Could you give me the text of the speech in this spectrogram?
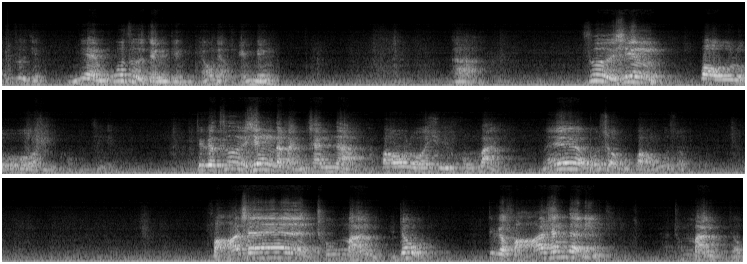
叫字经，念无字真经，渺渺明明，啊，自性包罗虚空界。这个自性的本身呢，它包罗虚空万有，没有无所不包，无所。法身充满宇宙，这个法身的离体充。满宇宙，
